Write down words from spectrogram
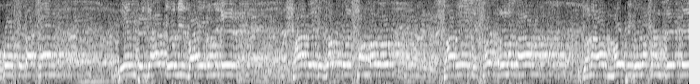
উপস্থিত আছেন বিএনপি জাতীয় নির্বাহী কমিটির সাবেক দপ্তর সম্পাদক, সাবেক ছাত্র নেতা জনাব মৌফিকুল হাসান তৃপ্তি।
